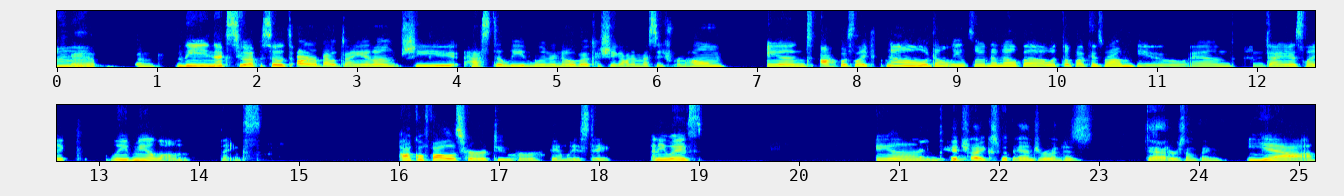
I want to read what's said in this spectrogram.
mm. fan. The next two episodes are about Diana. She has to leave Luna Nova because she got a message from home and Akko's like, no, don't leave Luna Nova. What the fuck is wrong with you? And Diana's like, leave me alone. Thanks. Akko follows her to her family estate. Anyways. And hitchhikes with Andrew and his dad or something. Yeah.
